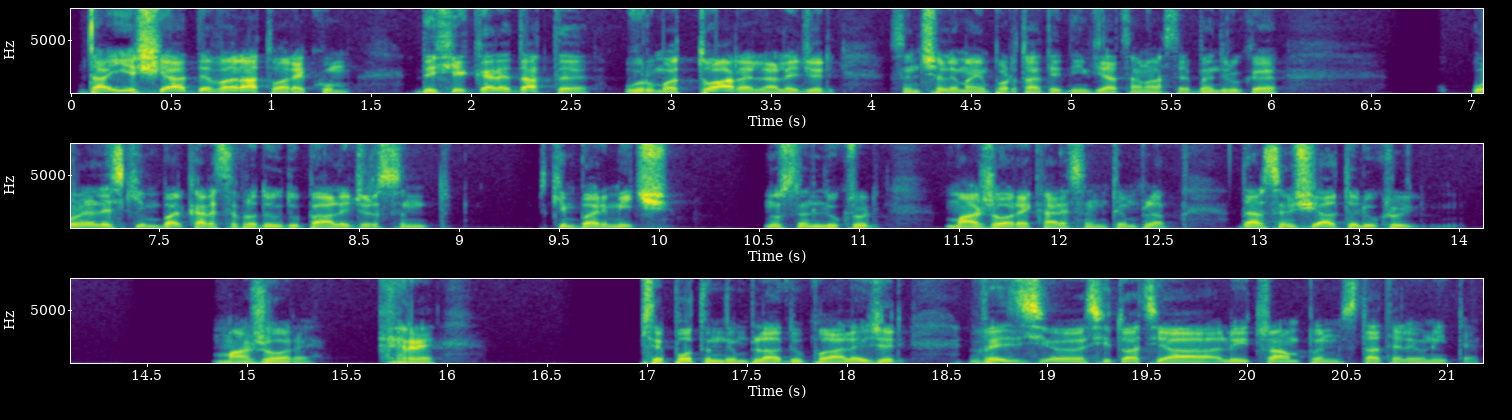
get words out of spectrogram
Dar e și adevărat oarecum. De fiecare dată, următoarele alegeri sunt cele mai importante din viața noastră, pentru că unele schimbări care se produc după alegeri sunt schimbări mici, nu sunt lucruri majore care se întâmplă, dar sunt și alte lucruri majore care se pot întâmpla după alegeri. Vezi uh, situația lui Trump în Statele Unite.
